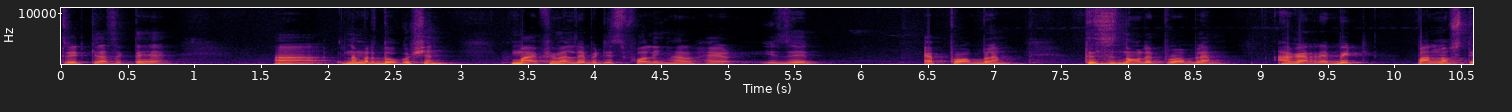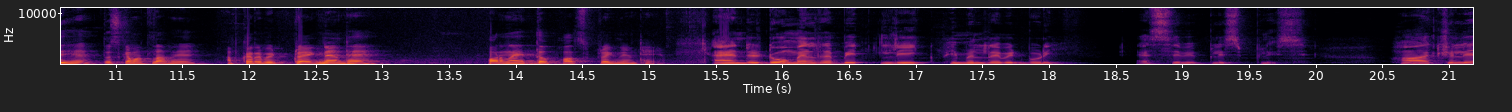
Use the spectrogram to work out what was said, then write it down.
ट्रीट खिला सकते हैं। नंबर दो question my female rabbit is falling her hair is it a problem this is not a problem अगर रेबिट बाल नोचती है तो इसका मतलब है आपका रेबिट प्रेग्नेंट है, और नहीं तो फॉल्स प्रेग्नेंट है। And do male rabbit lick female rabbit body ऐसे भी प्लीज़ प्लीज़ हाँ एक्चुअली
